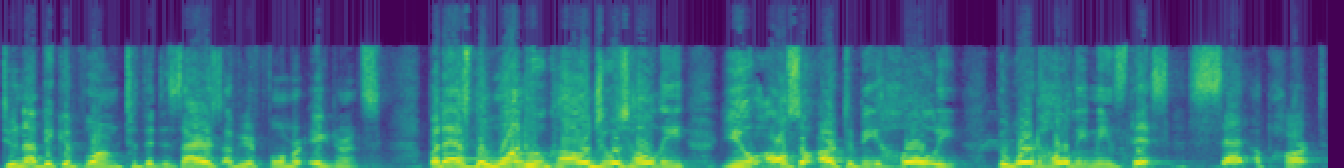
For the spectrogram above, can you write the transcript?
Do not be conformed to the desires of your former ignorance. But as the one who called you is holy, you also are to be holy. The word holy means this set apart.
